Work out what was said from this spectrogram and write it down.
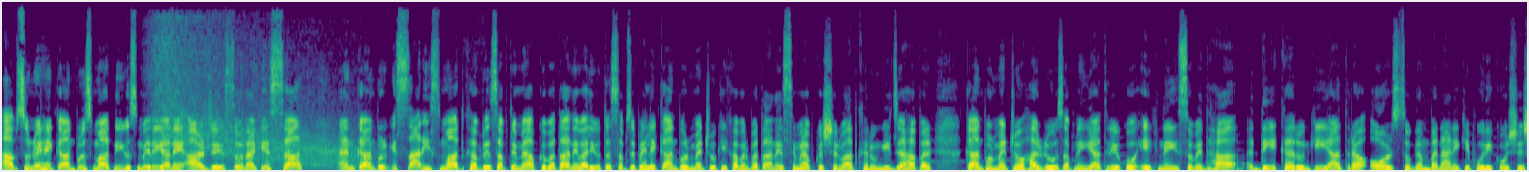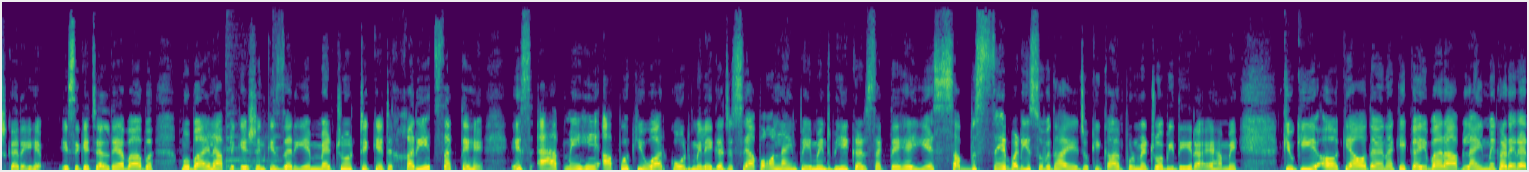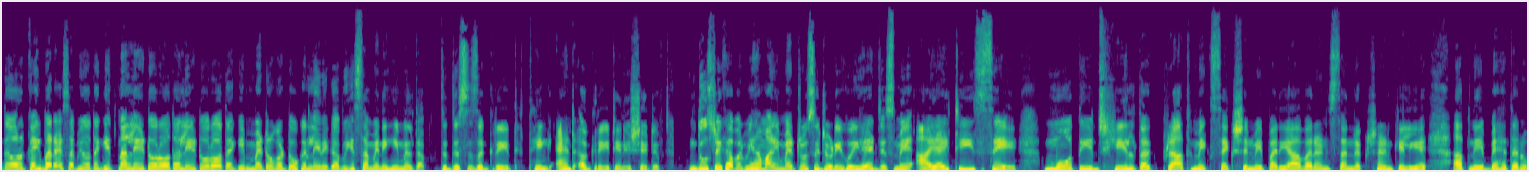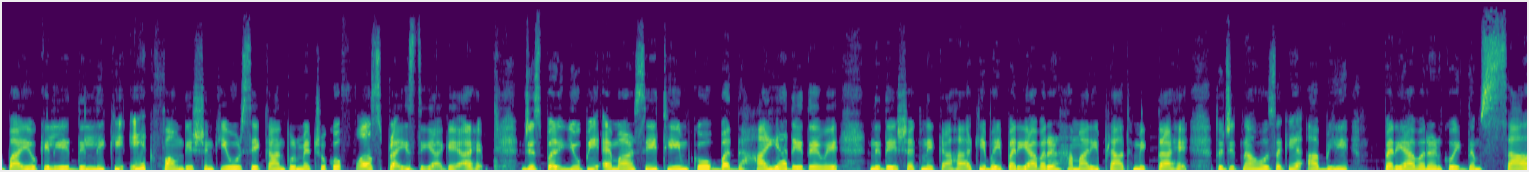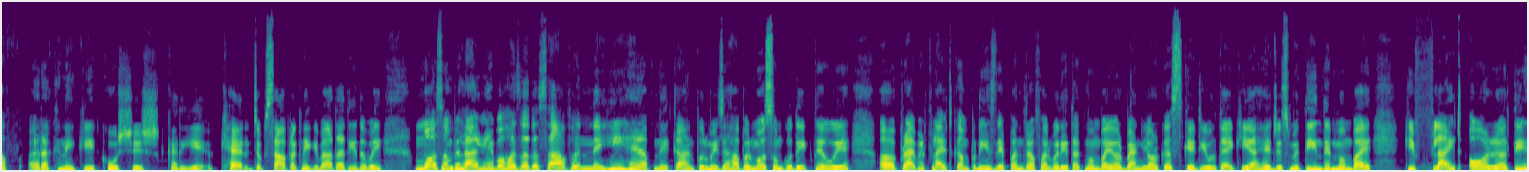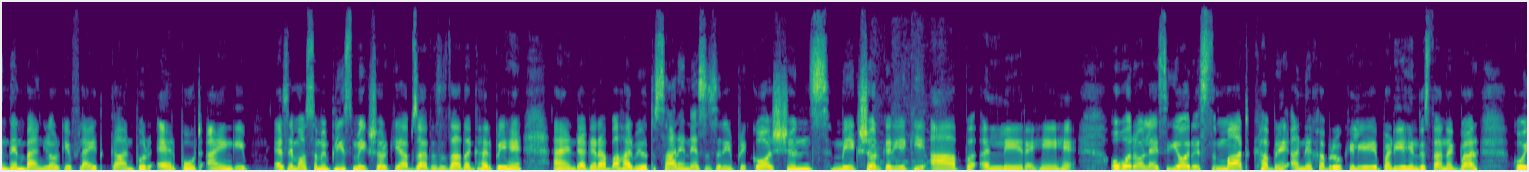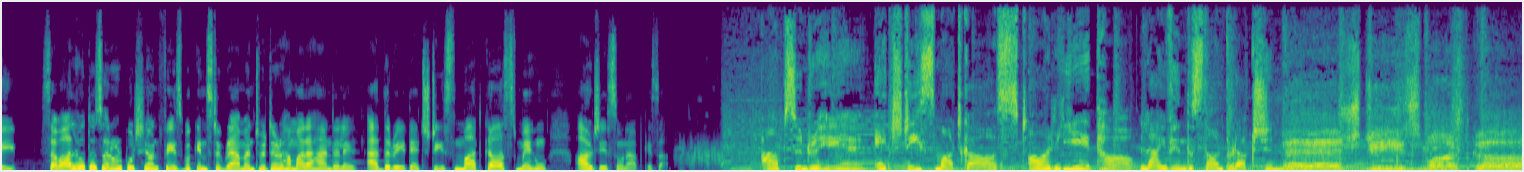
आप सुन रहे हैं कानपुर स्मार्ट न्यूज़ मेरे यानी आरजे सोना के साथ। एंड कानपुर की सारी स्मार्ट खबरें इस हफ़्ते मैं आपको बताने वाली हूँ। तो सबसे पहले कानपुर मेट्रो की खबर बताने से मैं आपको शुरुआत करूँगी, जहाँ पर कानपुर मेट्रो हर रोज अपने यात्रियों को एक नई सुविधा देकर उनकी यात्रा और सुगम बनाने की पूरी कोशिश कर रही है। इसी के चलते अब आप मोबाइल एप्लीकेशन के ज़रिए मेट्रो टिकट खरीद सकते हैं। इस ऐप में ही आपको क्यूआर कोड मिलेगा, जिससे आप ऑनलाइन पेमेंट भी कर सकते हैं। ये सबसे बड़ी सुविधा है जो कि कानपुर मेट्रो अभी दे रहा है हमें। क्योंकि क्या होता है ना कि कई बार आप लाइन में खड़े रहते हैं और कई बार ऐसा भी होता है कि इतना लेट हो रहा होता है लेट हो रहा होता है कि मेट्रो का टोकन लेने का भी समय नहीं मिलता। तो this is a great thing and a great initiative दूसरी खबर भी हमारी मेट्रो से जुड़ी हुई है, जिसमें आईआईटी से मोती झील तक प्राथमिक सेक्शन में पर्यावरण संरक्षण के लिए, अपने बेहतर उपायों के लिए दिल्ली की एक फाउंडेशन की ओर से कानपुर मेट्रो को फ़र्स्ट प्राइज दिया गया है, जिस पर यूपी एमआरसी टीम को बधाइयाँ देते हुए निदेशक ने कहा कि भाई पर्यावरण हमारी प्राथमिकता है। तो जितना हो सके अभी पर्यावरण को एकदम साफ़ रखने की कोशिश करिए। खैर, जब साफ़ रखने की बात आती है तो भाई, मौसम फ़िलहाल के लिए बहुत ज़्यादा साफ़ नहीं है अपने कानपुर में, जहाँ पर मौसम को देखते हुए प्राइवेट फ़्लाइट कंपनीज़ ने 15 फरवरी तक मुंबई और बैंगलोर का स्केड्यूल तय किया है, जिसमें तीन दिन मुंबई की फ़्लाइट और तीन दिन बैंगलोर की फ़्लाइट कानपुर एयरपोर्ट आएँगी। ऐसे मौसम में प्लीज़ मेक श्योर कि आप ज़्यादा से ज़्यादा घर पे हैं एंड अगर आप बाहर भी हो तो सारे नेसेसरी प्रिकॉशंस मेक श्योर करिए कि आप ले रहे हैं। ओवरऑल ऐसी और स्मार्ट खबरें, अन्य खबरों के लिए पढ़िए हिंदुस्तान अखबार। कोई सवाल हो तो ज़रूर पूछिए on Facebook Instagram and Twitter हमारा हैंडल है at the rate H T Smartcast मैं हूँ आरजे सोना आपके साथ। आप सुन रहे हैं एच डी स्मार्ट कास्ट और ये था live Hindustan production smart Smartcast.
